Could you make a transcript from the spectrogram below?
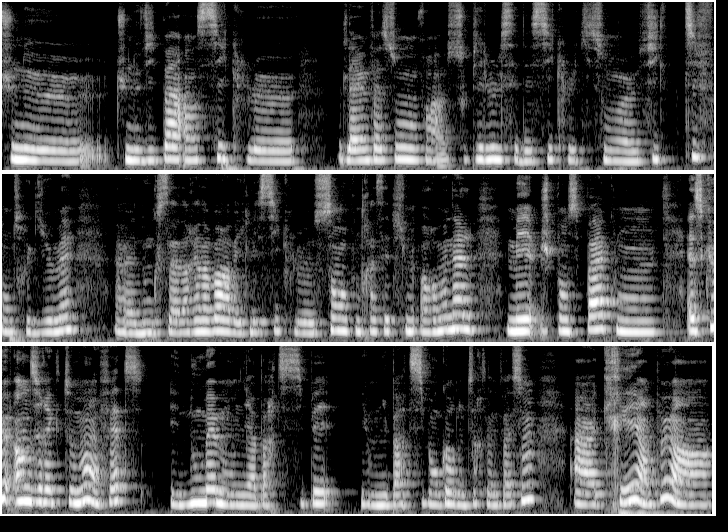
tu ne, vis pas un cycle euh, de la même façon, enfin sous pilule c'est des cycles qui sont euh, fictifs entre guillemets, euh, donc ça n'a rien à voir avec les cycles sans contraception hormonale, mais je pense pas qu'on... Est-ce que indirectement en fait, et nous-mêmes on y a participé, et on y participe encore d'une certaine façon, à créer un peu un,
